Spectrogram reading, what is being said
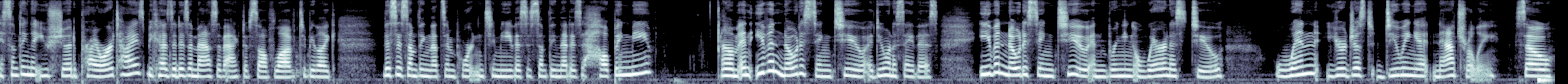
it's something that you should prioritize because it is a massive act of self love to be like, this is something that's important to me. This is something that is helping me. Um, and even noticing too, I do want to say this, even noticing too and bringing awareness to when you're just doing it naturally. So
